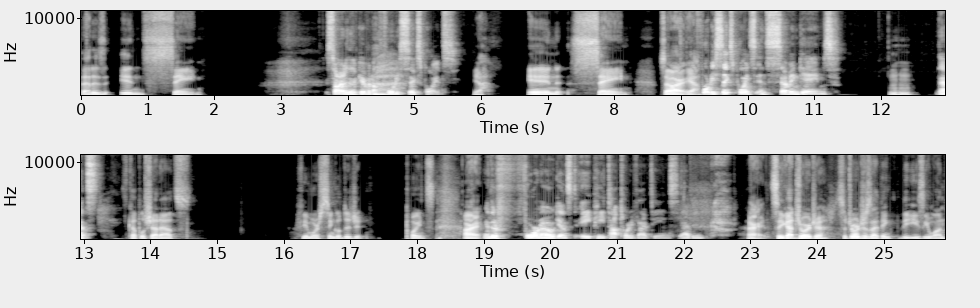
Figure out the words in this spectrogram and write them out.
that is insane Sorry, they've given up 46 points. yeah insane so all right yeah 46 points in seven games. mm-hmm. That's a couple shutouts few more single digit points all right and they're 4 0 against AP top 25 teams. I mean, All right. So you got Georgia. So Georgia's, I think, the easy one.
